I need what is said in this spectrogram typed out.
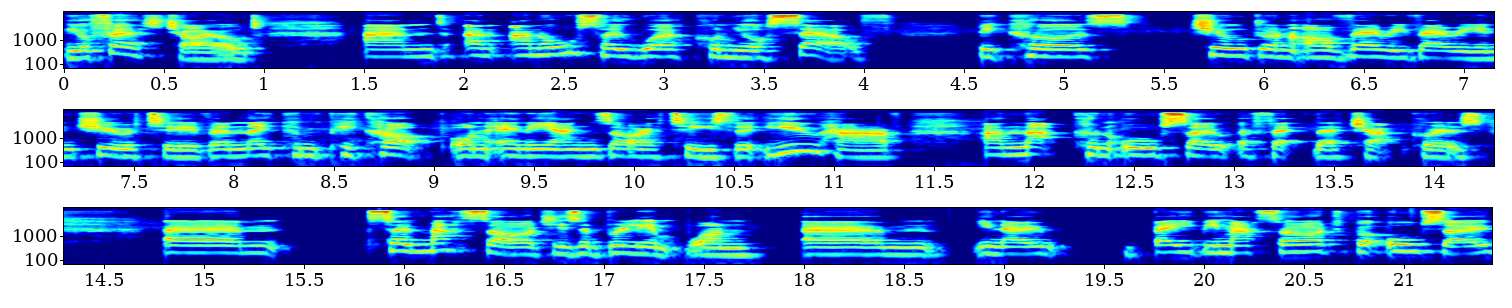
your first child and and and also work on yourself because children are very, very intuitive and they can pick up on any anxieties that you have, and that can also affect their chakras. Um, so, massage is a brilliant one. Um, you know, baby massage, but also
